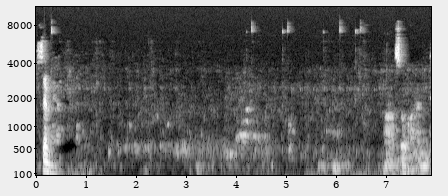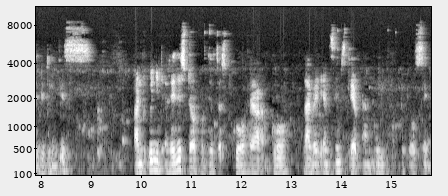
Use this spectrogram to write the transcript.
Same here uh, so I'm deleting this. And we need a resistor for this just go here go library and simscape and we have to go sim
